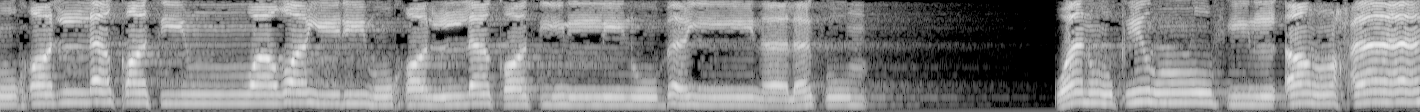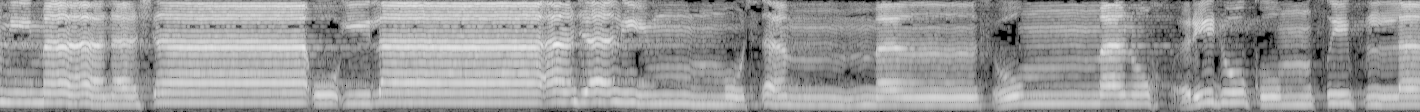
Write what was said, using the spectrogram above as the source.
مخلقة وغير مخلقة لنبين لكم ونقر في الأرحام ما نشاء إلى أجل مسمى ثم نخرجكم طفلا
